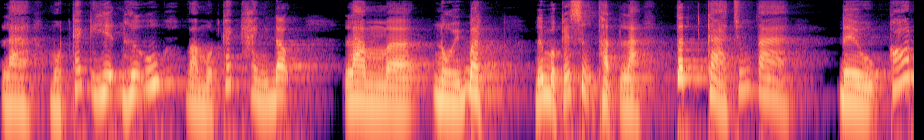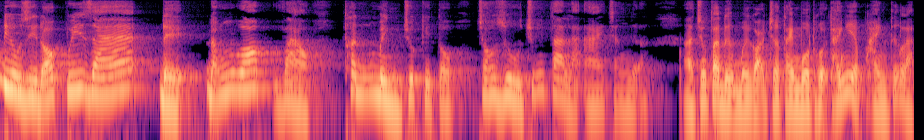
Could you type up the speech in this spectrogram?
là một cách hiện hữu và một cách hành động làm ờ, nổi bật đến một cái sự thật là tất cả chúng ta đều có điều gì đó quý giá để đóng góp vào thân mình Chúa Kitô cho dù chúng ta là ai chăng nữa. À, chúng ta được mời gọi trở thành một hội thánh hiệp hành tức là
